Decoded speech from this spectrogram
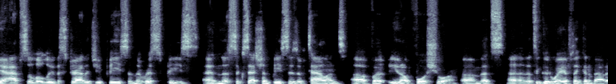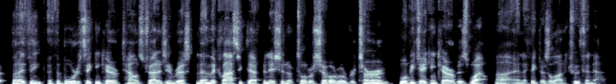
Yeah, absolutely. The strategy piece and the risk piece and the succession pieces of talent, uh, but you know, for sure, um, that's uh, that's a good way of thinking about it. But I think if the board is taking care of talent, strategy, and risk, then the classic definition of total shareholder return will be taken care of as well. Uh, and I think there's a lot of truth in that.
